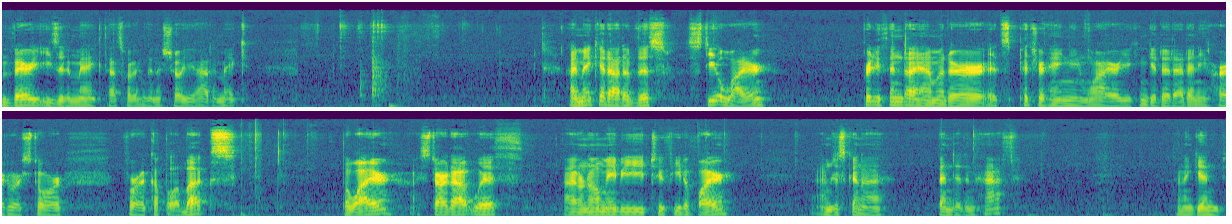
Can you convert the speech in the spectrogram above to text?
Very easy to make, that's what I'm going to show you how to make. I make it out of this steel wire, pretty thin diameter. It's picture hanging wire. You can get it at any hardware store for a couple of bucks. The wire, I start out with, I don't know, maybe two feet of wire. I'm just gonna bend it in half. And again,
